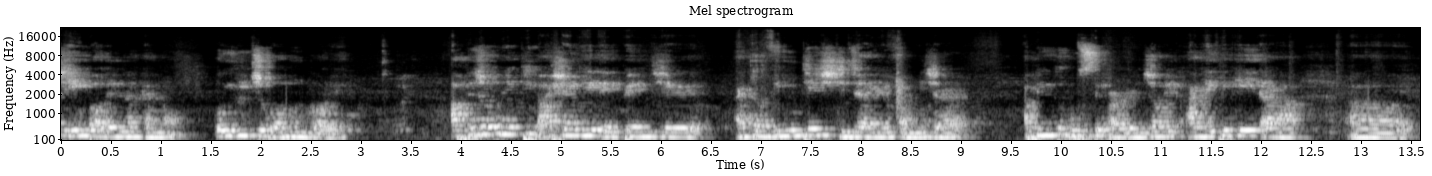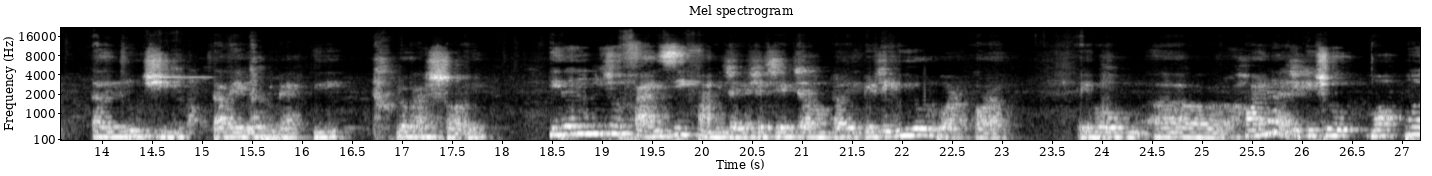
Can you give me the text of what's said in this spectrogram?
যেই বলেন না কেন, ঐতিহ্য বহন করে। আপনি যখন একটি বাসায় গিয়ে দেখবেন যে একটা ভিন্টেজ ডিজাইনের ফার্নিচার আপনি কিন্তু বুঝতে পারবেন যে অনেক আগে থেকেই তারা তাদের রুচি, তাদের অভিব্যক্তি প্রকাশ করে ইদানিং কিছু ফ্যান্সি ফার্নিচার এসেছে, যেমনটা দেখবে যে মিরর ওয়ার্ক করা। এবং হয় না যে কিছু মকমল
